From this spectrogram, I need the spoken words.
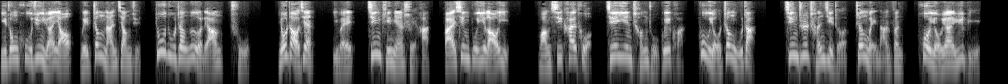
以中护军袁瑶为征南将军，都督镇鄂梁、楚。由召见，以为今平年水旱，百姓不宜劳役，往西开拓，皆因城主归款，故有征无战。今之臣记者真伪难分，或有怨于彼，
